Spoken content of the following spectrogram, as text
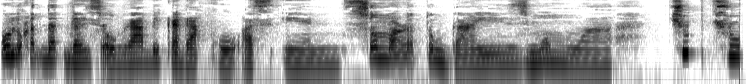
Oh, look at that guys. Oh, grabe kadako as in. Sumara to guys, mumwa. Chup chup.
